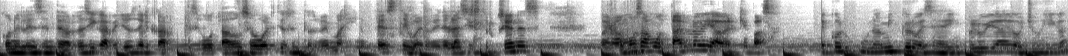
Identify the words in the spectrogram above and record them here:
con el encendedor de cigarrillos del carro que se bota a 12 voltios, entonces me imagino que este, y bueno, vienen las instrucciones. Bueno, vamos a montarlo y a ver qué pasa. Con una micro SD incluida de 8 GB,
